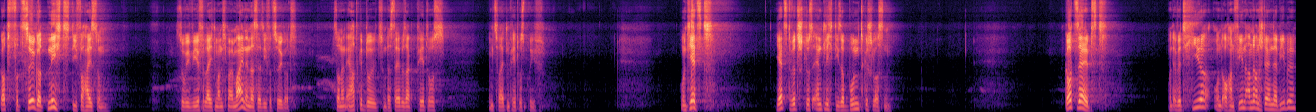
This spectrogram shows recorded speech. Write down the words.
Gott verzögert nicht die Verheißung, so wie wir vielleicht manchmal meinen, dass er sie verzögert, sondern er hat Geduld. Und dasselbe sagt Petrus im zweiten Petrusbrief. Und jetzt, jetzt wird schlussendlich dieser Bund geschlossen. Gott selbst, und er wird hier und auch an vielen anderen Stellen der Bibel,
